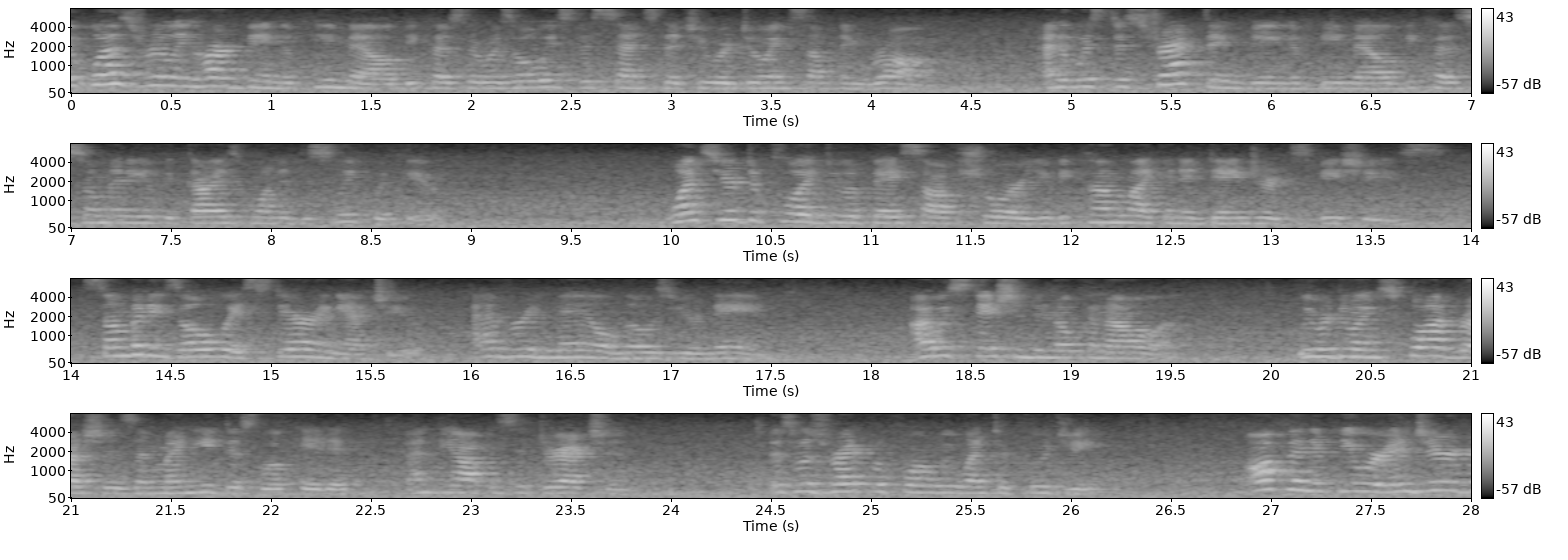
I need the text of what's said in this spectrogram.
It was really hard being a female because there was always the sense that you were doing something wrong. And it was distracting being a female because so many of the guys wanted to sleep with you. Once you're deployed to a base offshore, you become like an endangered species. Somebody's always staring at you. Every male knows your name. I was stationed in Okinawa. We were doing squad rushes and my knee dislocated, bent the opposite direction. This was right before we went to Fuji. Often, if you were injured,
